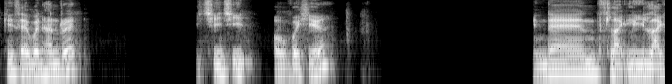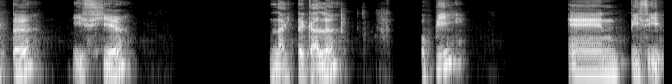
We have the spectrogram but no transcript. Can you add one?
okay 700 you change it over here. And then slightly lighter is here. Lighter color copy and paste it.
